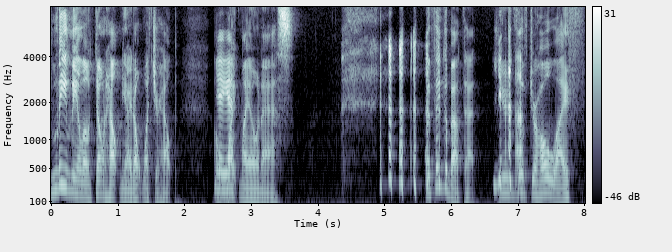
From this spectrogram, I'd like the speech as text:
leave me alone, don't help me, I don't want your help. I'll Yeah, yeah. wipe my own ass. but think about that. Yeah. You've lived your whole life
